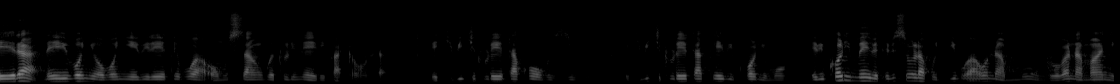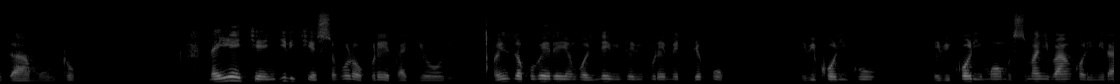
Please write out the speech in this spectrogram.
era n'ebibonyoobonyo ebireetebwa omusango gwe tulina eri katonda. Ekibi kituleetako obuzibu ekibi kituleetako ebikolimo ebikolimo ebyo tebisobola kugibwawo namundu oba namaanyi ga muntu naye ekyenjiri kyesobola okuleeta gy'oli. Oyinza okubeera eyo ng'olina ebintu ebikulemeddeko. Ebikoligo ebikolimo mbusimanyi bankolimira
